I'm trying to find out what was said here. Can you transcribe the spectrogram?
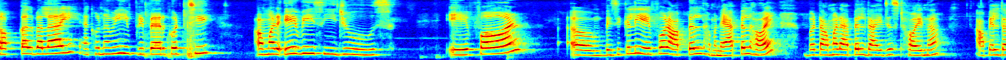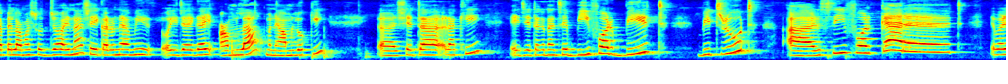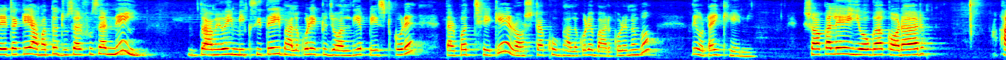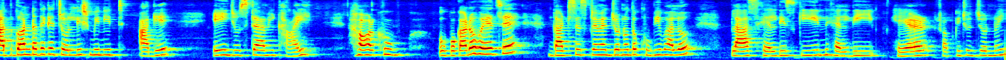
সকালবেলায় এখন আমি প্রিপেয়ার করছি আমার এ ABC juice A for basically A for apple মানে অ্যাপেল হয় বাট আমার অ্যাপেল ডাইজেস্ট হয় না। আপেল টাপেল আমার সহ্য হয় না, সেই কারণে আমি ওই জায়গায় আমলা মানে আমলকি সেটা রাখি। এই যেটা এখানে আছে বি ফর বিট বিটরুট আর সি ফর ক্যারেট এবার এটাকে, আমার তো জুসার ফুসার নেই তো আমি ওই মিক্সিতেই ভালো করে একটু জল দিয়ে পেস্ট করে তারপর ছেঁকে রসটা খুব ভালো করে বার করে নেব, দিয়ে ওটাই খেয়ে নিই। সকালে যোগা করার আধ ঘণ্টা থেকে চল্লিশ মিনিট আগে এই জুসটা আমি খাই। আমার খুব উপকারও হয়েছে গাট সিস্টেমের জন্য তো খুবই ভালো plus healthy skin healthy hair সব কিছুর জন্যই।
